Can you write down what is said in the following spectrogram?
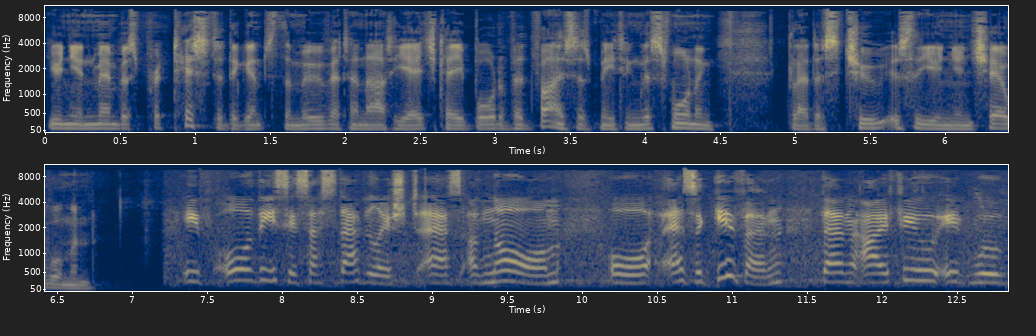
Union members protested against the move at an RTHK Board of Advisors meeting this morning. Gladys Chiu is the union chairwoman. If all this is established as a norm or as a given, then I feel it will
